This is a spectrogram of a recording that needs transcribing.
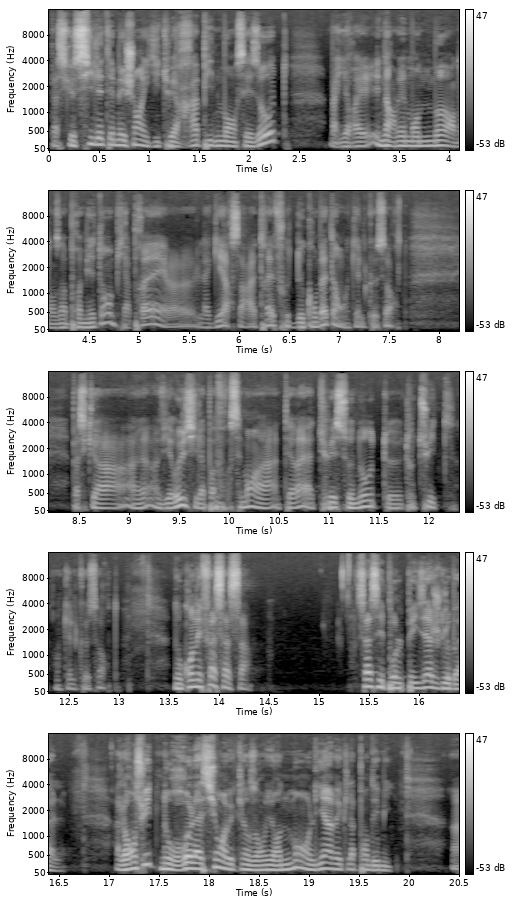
Parce que s'il était méchant et qu'il tuait rapidement ses hôtes, bah, il y aurait énormément de morts dans un premier temps, puis après, euh, la guerre s'arrêterait faute de combattants, en quelque sorte. Parce qu'un virus, il n'a pas forcément intérêt à tuer son hôte euh, tout de suite, en quelque sorte. Donc on est face à ça. Ça, c'est pour le paysage global. Alors ensuite, nos relations avec nos environnements en lien avec la pandémie. Euh,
